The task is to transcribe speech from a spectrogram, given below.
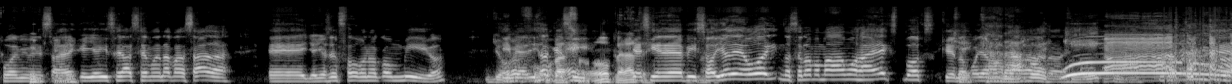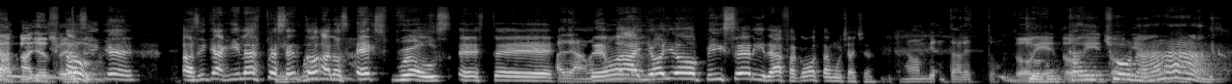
por mi mensaje que yo hice la semana pasada. Eh, yo, yo se no conmigo. Yo y me dijo que si, No, que si en el episodio de hoy no se lo mamábamos a Xbox, que no ¿Qué podíamos grabar. Así que, así que aquí les presento a los ex bros. Este, Ay, tenemos a. Yoyo, Pixel y Rafa. ¿Cómo están, muchachos? Déjame ambientar esto. Todo Yo bien, nunca todo he bien, dicho nada.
